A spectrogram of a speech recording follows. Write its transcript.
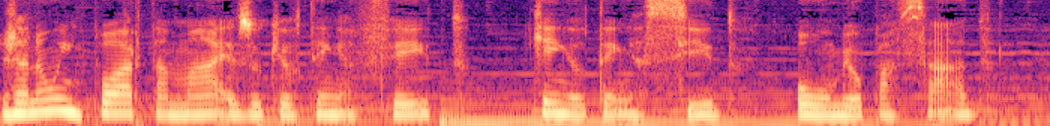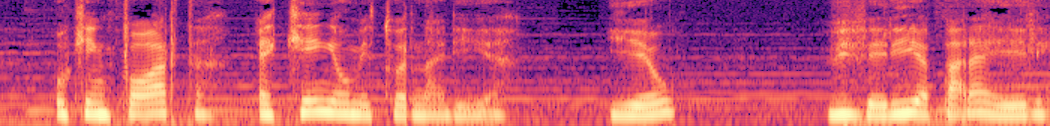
já não importa mais o que eu tenha feito, quem eu tenha sido ou o meu passado. O que importa é quem eu me tornaria. E eu viveria para Ele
